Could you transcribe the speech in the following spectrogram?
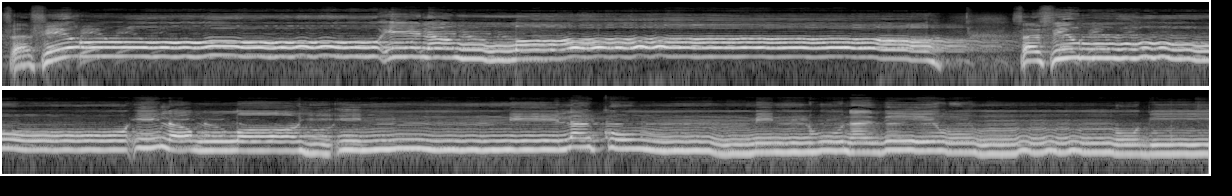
ففروا ففروا إلى الله إني لكم منه نذير مبين.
